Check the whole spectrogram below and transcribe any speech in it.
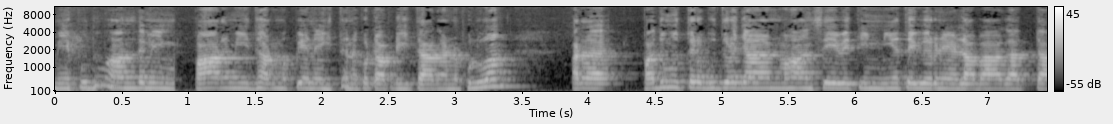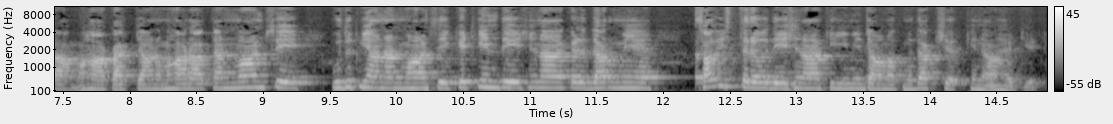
මේ පුදුම අන්දමින් පාරමී ධර්ම පේන හිතනකොට අපිට හිතා ගන්න පුළුවන් අර පදුමුත්තර බුදුරජාණන් වහන්සේ වෙතින් නියත විවරණය ලබා ගත්තා මහා කච්චාන මහරහතන් වහන්සේ බුදු පියාණන් වහන්සේ කෙටියෙන් දේශනා කළ ධර්මය සවිස්තරව දේශනා කිරීමේ තාමත්ම දක්ෂ කෙනා හැටියට.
